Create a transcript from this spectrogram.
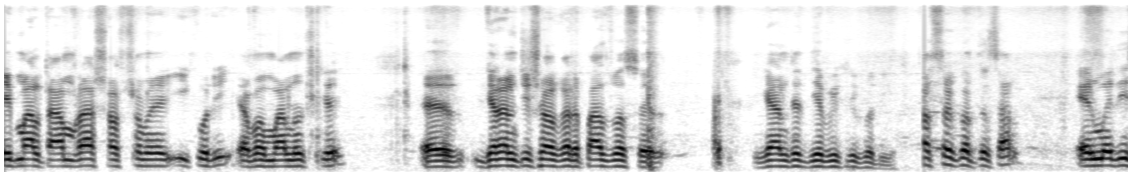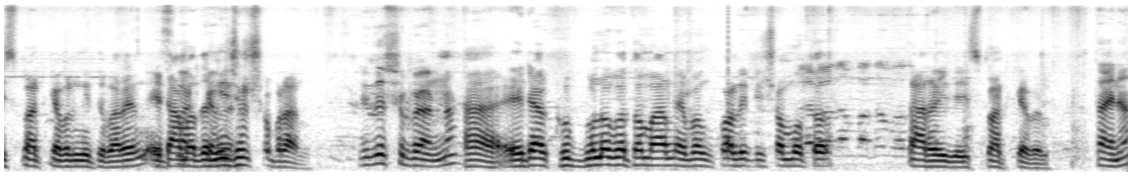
এই মালটা আমরা সবসময় ই করি এবং মানুষকে গ্যারান্টি সহকারে পাঁচ বছর গ্যারান্টি দিয়ে বিক্রি করি। ব্যবসা করতে চান এর মধ্যে স্মার্ট কেবল নিতে পারেন এটা আমাদের নিজস্ব ব্র্যান্ড নিজস্ব ব্র্যান্ড না? হ্যাঁ এটা খুব গুণগত মান এবং কোয়ালিটি সম্মত তার এই যে স্মার্ট কেবল তাই না?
